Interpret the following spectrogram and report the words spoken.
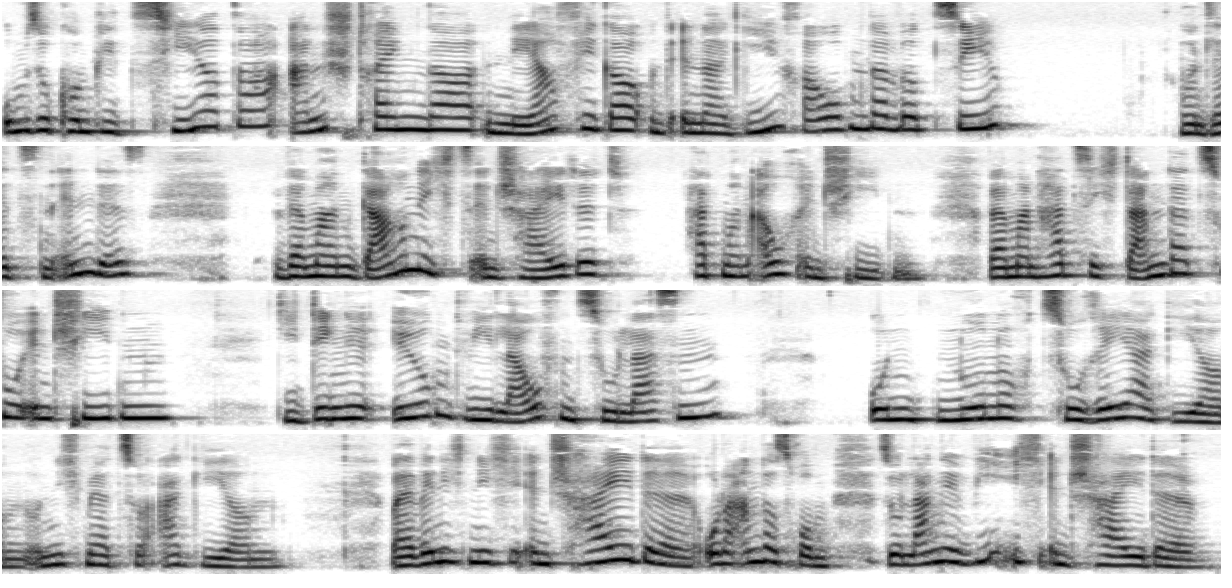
umso komplizierter, anstrengender, nerviger und energieraubender wird sie. Und letzten Endes, wenn man gar nichts entscheidet, hat man auch entschieden, weil man hat sich dann dazu entschieden, die Dinge irgendwie laufen zu lassen und nur noch zu reagieren und nicht mehr zu agieren. Weil wenn ich nicht entscheide oder andersrum, solange wie ich entscheide,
